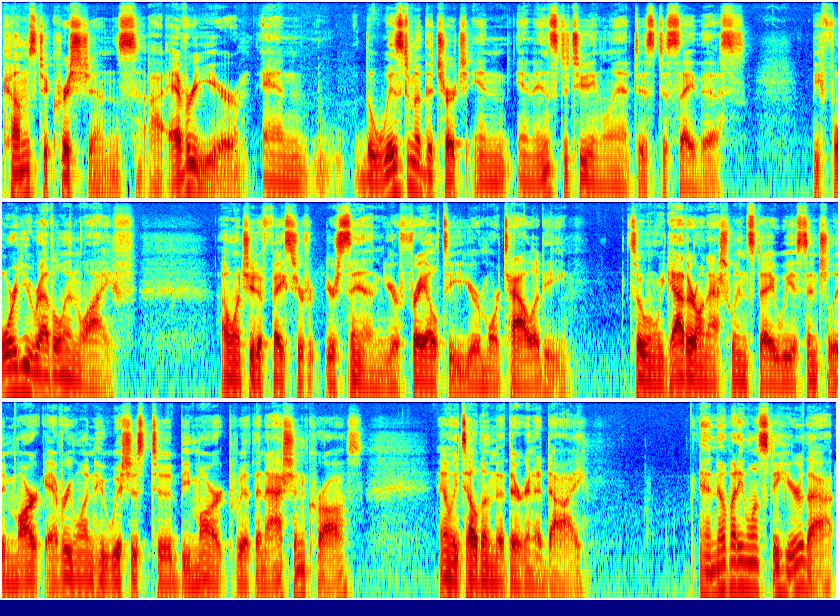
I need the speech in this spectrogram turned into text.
comes to Christians uh, every year. And the wisdom of the church in, in instituting Lent is to say this before you revel in life, I want you to face your, your sin, your frailty, your mortality. So when we gather on Ash Wednesday, we essentially mark everyone who wishes to be marked with an ashen cross, and we tell them that they're going to die. And nobody wants to hear that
